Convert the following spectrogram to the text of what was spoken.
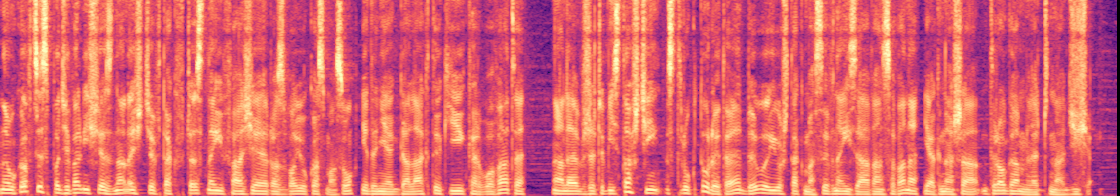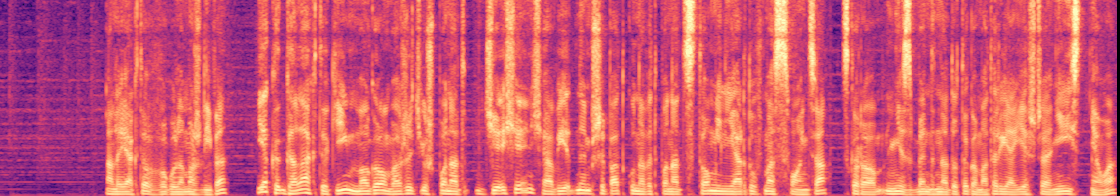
Naukowcy spodziewali się znaleźć w tak wczesnej fazie rozwoju kosmosu jedynie galaktyki karłowate, ale w rzeczywistości struktury te były już tak masywne i zaawansowane jak nasza droga mleczna dzisiaj. Ale jak to w ogóle możliwe? Jak galaktyki mogą ważyć już ponad 10, a w jednym przypadku nawet ponad 100 miliardów mas Słońca, skoro niezbędna do tego materia jeszcze nie istniała?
